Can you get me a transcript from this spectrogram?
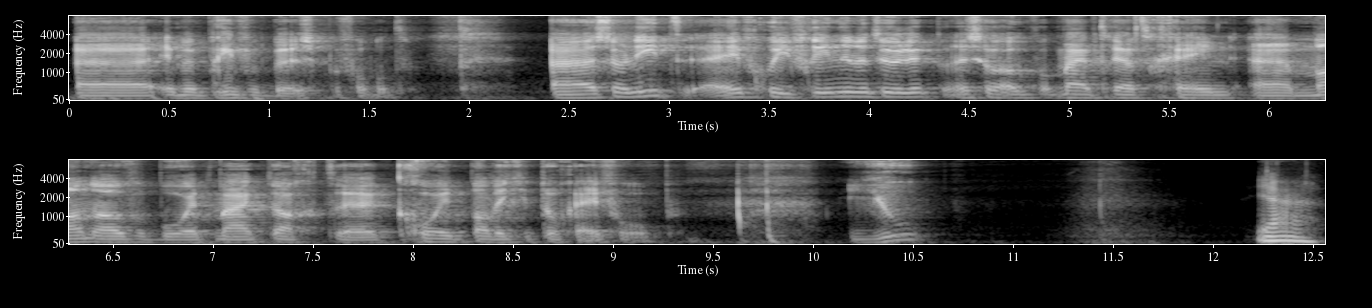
eh, in mijn brievenbus bijvoorbeeld. Zo niet, even goede vrienden natuurlijk. Dan is er ook wat mij betreft geen man overboord. Maar ik dacht, ik gooi het balletje toch even op. Joe. Ja.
